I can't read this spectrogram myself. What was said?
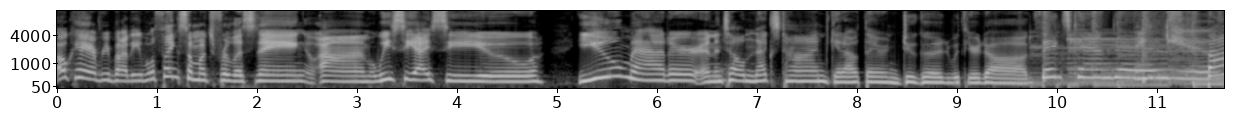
Okay, everybody. Well, thanks so much for listening. Um, we see, I see you. You matter. And until next time, get out there and do good with your dog. Thanks, Candace. Thank you.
